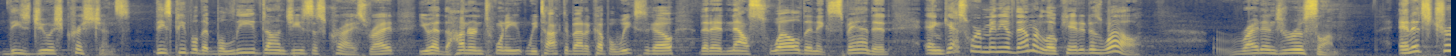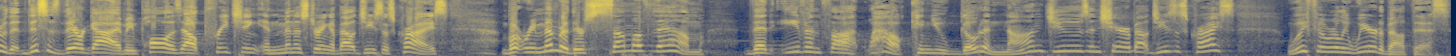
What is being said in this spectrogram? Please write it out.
these Jewish Christians these people that believed on Jesus Christ, right? You had the 120 we talked about a couple weeks ago that had now swelled and expanded. And guess where many of them are located as well? Right in Jerusalem. And it's true that this is their guy. I mean, Paul is out preaching and ministering about Jesus Christ. But remember, there's some of them that even thought, wow, can you go to non Jews and share about Jesus Christ? We feel really weird about this.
